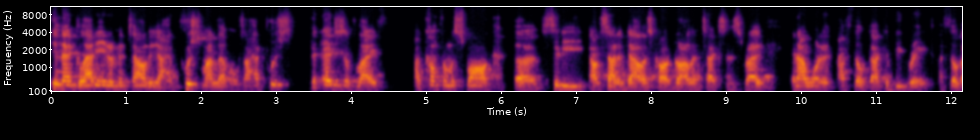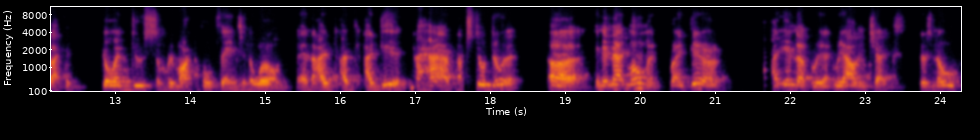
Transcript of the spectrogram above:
in that gladiator mentality, I had pushed my levels. I had pushed the edges of life. I come from a small uh, city outside of Dallas called Garland, Texas, right? And I wanted, I felt I could be great. I felt I could go and do some remarkable things in the world. And I, I, I did, I have, and I'm still doing it. Uh, and in that moment right there, I end up re- reality checks. There's no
